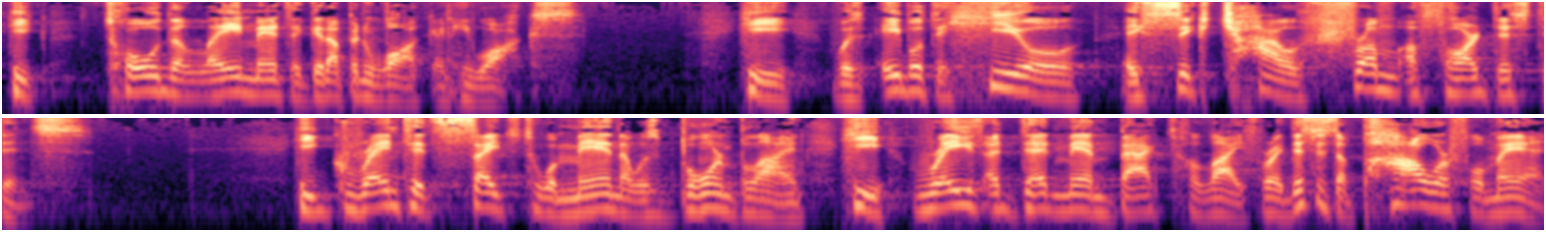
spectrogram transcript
He told the lame man to get up and walk, and he walks. He was able to heal a sick child from a far distance. He granted sight to a man that was born blind. He raised a dead man back to life, right? This is a powerful man.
